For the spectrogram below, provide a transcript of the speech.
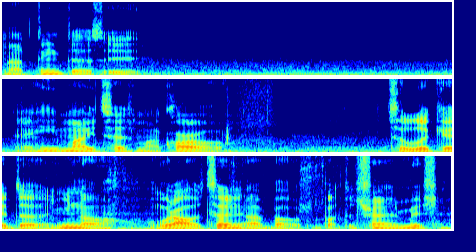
And I think that's it. And he might test my car to look at the, you know, what I was telling you about about the transmission.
